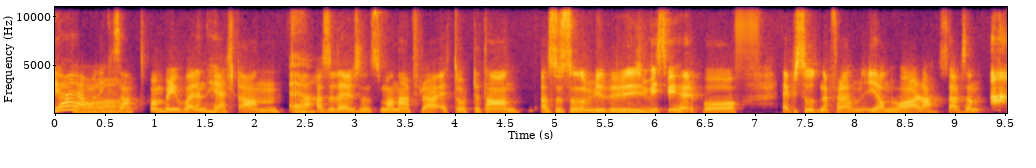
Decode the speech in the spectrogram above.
Ja, ja, men ikke sant? Man blir jo bare en helt annen Ja. Altså Det er jo sånn som man er fra et år til et annet. Altså sånn Hvis vi hører på episodene fra januar, da, så er vi sånn ah,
